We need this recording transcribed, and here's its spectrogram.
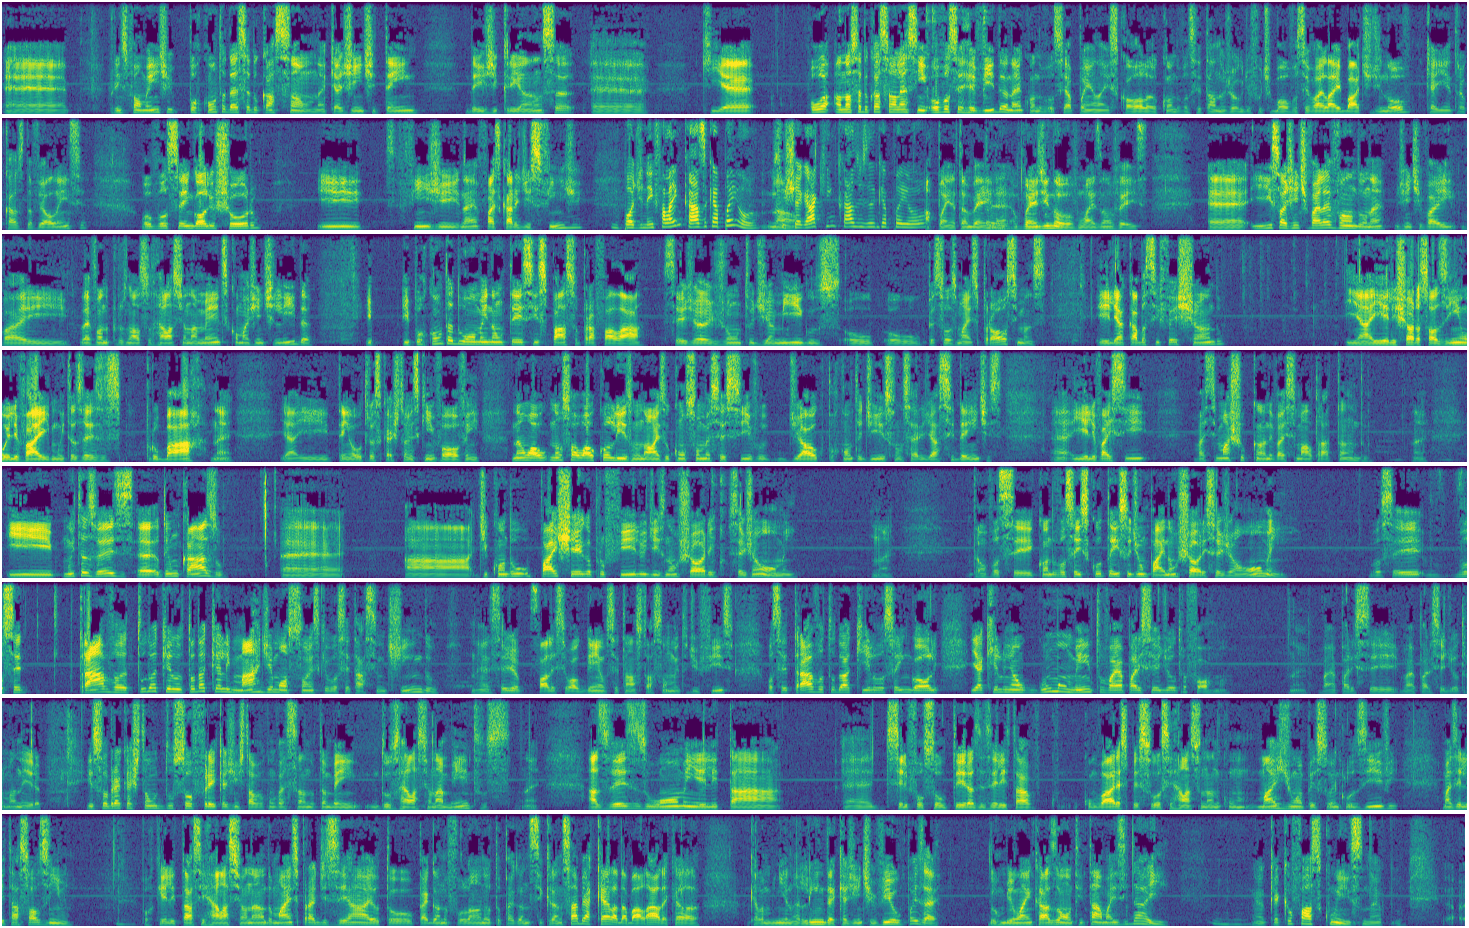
É, principalmente por conta dessa educação né, que a gente tem desde criança, é, que é ou a nossa educação é assim, ou você revida, né, quando você apanha na escola, ou quando você está no jogo de futebol, você vai lá e bate de novo, que aí entra o caso da violência, ou você engole o choro e finge, né, faz cara de esfinge, Não pode nem falar em casa que apanhou. Não. Se chegar aqui em casa dizendo que apanhou. apanha também, É. né, apanha de novo, mais uma vez. É, e isso a gente vai levando, né, a gente vai, vai levando para os nossos relacionamentos, como a gente lida, e, por conta do homem não ter esse espaço para falar, seja junto de amigos ou, ou pessoas mais próximas, ele acaba se fechando e aí ele chora sozinho, ele vai muitas vezes pro bar, né? E aí tem outras questões que envolvem não, não só o alcoolismo, mas o consumo excessivo de álcool por conta disso, uma série de acidentes. eh, e ele vai se, vai se machucando e vai se maltratando. Né? E muitas vezes, eh, eu tenho um caso eh, a- de quando o pai chega pro filho e diz, não chore, seja homem. Né? Então você, quando você escuta isso de um pai, não chore, seja homem, você, você trava tudo aquilo, todo aquele mar de emoções que você está sentindo, né? Seja faleceu alguém ou você está numa situação muito difícil, você trava tudo aquilo, você engole e aquilo em algum momento vai aparecer de outra forma. Né? Vai aparecer, vai aparecer de outra maneira. E sobre a questão do sofrer que a gente estava conversando também dos relacionamentos, né? Às vezes o homem ele está é, se ele for solteiro, às vezes ele está com várias pessoas se relacionando com mais de uma pessoa, inclusive, mas ele está sozinho. Porque ele está se relacionando mais para dizer, ah, eu tô pegando fulano, eu tô pegando ciclano. Sabe aquela da balada, aquela, aquela menina linda que a gente viu? Pois é, dormiu lá em casa ontem. Tá, mas e daí? Uhum. O que é que eu faço com isso, né?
